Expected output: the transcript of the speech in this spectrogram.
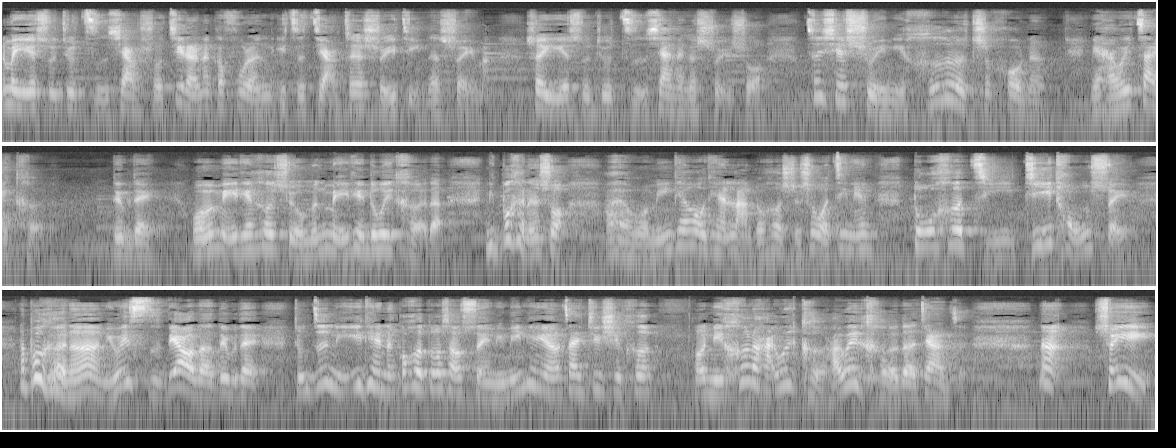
那么耶稣就指向说，既然那个妇人一直讲这个水井的水嘛，所以耶稣就指向那个水说，这些水你喝了之后呢，你还会再渴的，对不对？我们每一天喝水，我们每一天都会渴的，你不可能说，哎呀，我明天后天懒得喝水，说我今天多喝几几桶水，那不可能，你会死掉的，对不对？总之，你一天能够喝多少水，你明天也要再继续喝哦，你喝了还会渴，还会渴的这样子，那所以。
